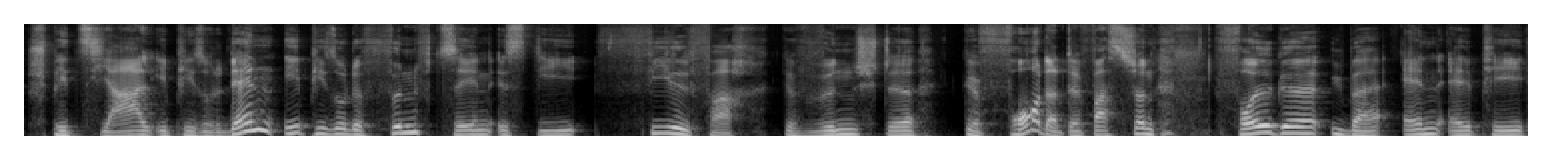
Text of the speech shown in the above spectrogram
Spezialepisode, denn Episode 15 ist die vielfach gewünschte, geforderte fast schon Folge über NLP,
